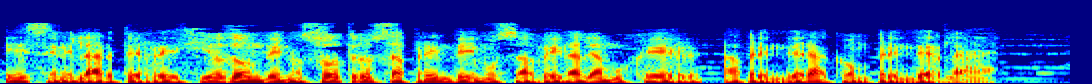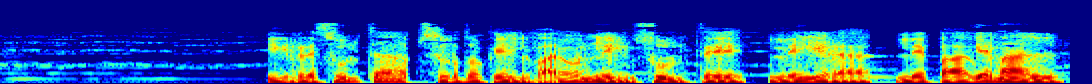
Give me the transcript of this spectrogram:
Es en el arte regio donde nosotros aprendemos a ver a la mujer, aprender a comprenderla. Y resulta absurdo que el varón le insulte, le hiera, le pague mal.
